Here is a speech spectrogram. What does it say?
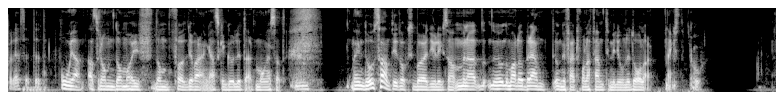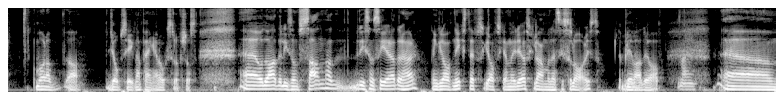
på det sättet. Oh ja, alltså de, de, har ju, de följde varandra ganska gulligt där på många sätt. Mm. Men då samtidigt också började ju liksom, menar, de, de hade bränt ungefär 250 miljoner dollar next. Oh. Varav, ja, Jobs egna pengar också då förstås. Eh, och då hade liksom Sun hade licensierade det här. Den graf, Nixtefs grafiska miljö skulle användas i Solaris. Det blev Mm. aldrig av. Eh,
